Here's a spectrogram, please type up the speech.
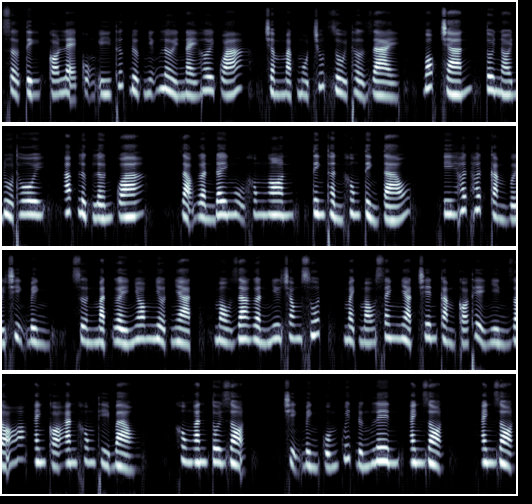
Sở tịch có lẽ cũng ý thức được những lời này hơi quá, trầm mặc một chút rồi thở dài, bóp chán, tôi nói đùa thôi, áp lực lớn quá. Dạo gần đây ngủ không ngon, tinh thần không tỉnh táo. Y hất hất cầm với Trịnh Bình, sườn mặt gầy nhom nhợt nhạt, màu da gần như trong suốt, mạch máu xanh nhạt trên cằm có thể nhìn rõ. Anh có ăn không thì bảo, không ăn tôi dọn. Trịnh Bình cuống quýt đứng lên, anh dọn, anh dọn.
